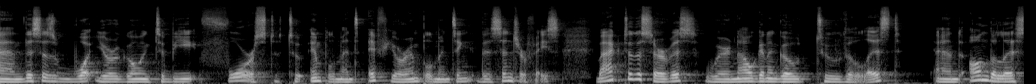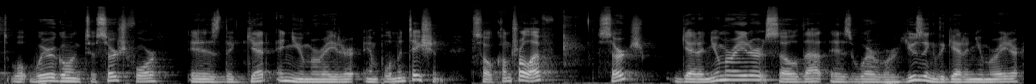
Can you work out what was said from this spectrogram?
and this is what you're going to be forced to implement if you're implementing this interface. Back to the service, we're now going to go to the list. And on the list, what we're going to search for is the get enumerator implementation. So Control F, search, get enumerator. So that is where we're using the get enumerator.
